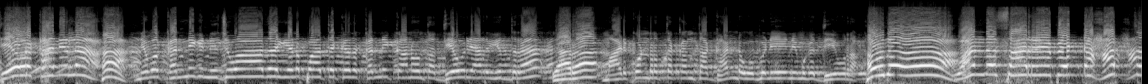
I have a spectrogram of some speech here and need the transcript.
ದೇವ್ರ ಕಾಣಿಲ್ಲ ಹಾ. ನಿಮ್ಮ ಕಣ್ಣಿಗೆ ನಿಜವಾದ ಏನಪ್ಪಾ ಅಂತಕ್ಕದ ಕಣ್ಣಿಗೆ ಕಾಣುವಂತ ದೇವ್ರು ಯಾರು ಇದ್ರ? ಯಾರ? ಮಾಡಿಕೊಂಡಿರ್ತಕ್ಕಂತ ಗಂಡ ಒಬ್ಬನೇ ನಿಮಗೆ ದೇವ್ರ. ಹೌದಾ? ಒಂದ ಸಾರಿ ಬೆಟ್ಟ ಹತ್ತು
